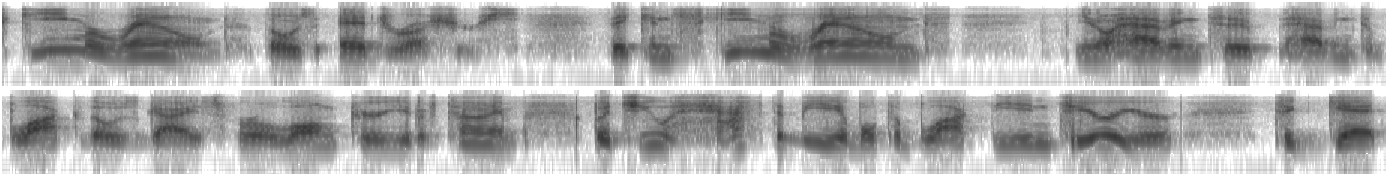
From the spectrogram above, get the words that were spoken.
scheme around those edge rushers. They can scheme around you know having to having to block those guys for a long period of time but you have to be able to block the interior to get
